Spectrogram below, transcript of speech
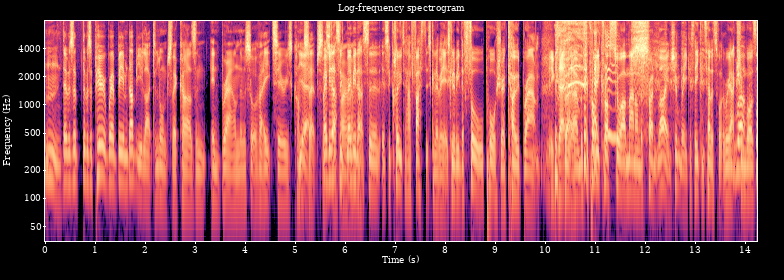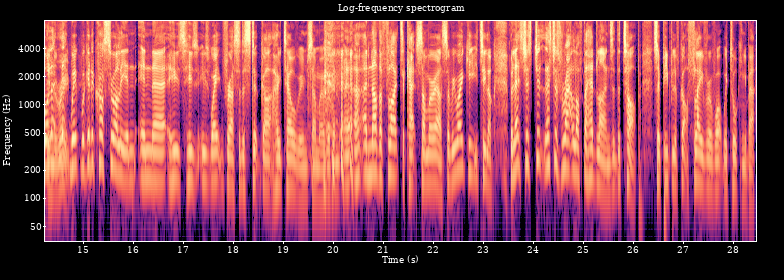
Hmm, there was a there was a period where BMW liked to launch their cars in, in brown. There was sort of eight series concepts. and maybe that's stuff, a, I maybe that's a it's a clue to how fast it's going to be. It's going to be the full Porsche code brown. Exactly. But um, we should probably cross to our man on the front line, shouldn't we? Because he can tell us what the reaction was in let- the let- room. we're, we're going to cross to Ollie in in uh, who's who's who's waiting for us at a Stuttgart hotel room somewhere with an, a, a- another flight to catch somewhere else. So we won't keep you too long. But let's just, ju- let's just rattle off the headlines at the top so people have got a flavour of what we're talking about.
